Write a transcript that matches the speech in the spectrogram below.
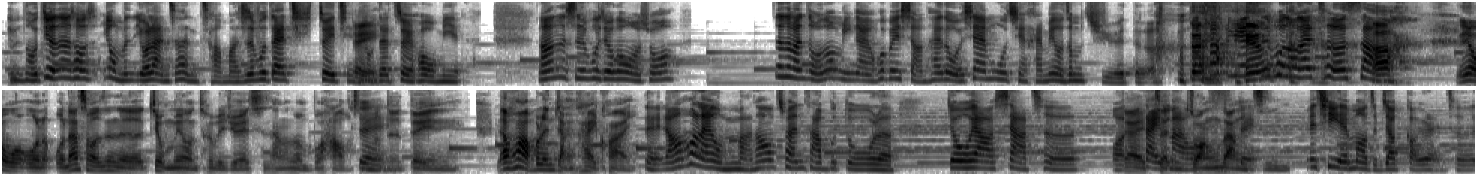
我记得那时候，因为我们游览车很长嘛，师傅在最前面，我在最后面。然后那师傅就跟我说。真的蛮怎么那么敏感？会不会想太多？我现在目前还没有这么觉得。对，因为师傅都在车上。因为我我我那时候真的就没有特别觉得磁场什么不好什么的。对。然后话不能讲太快。对。然后后来我们马上穿差不多了，就要下车。戴整装这样子。因为七爷帽子比较高，游览车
